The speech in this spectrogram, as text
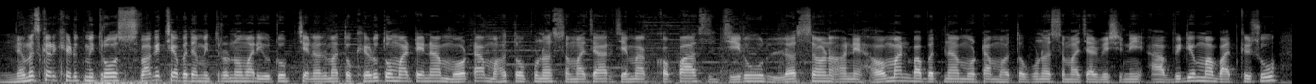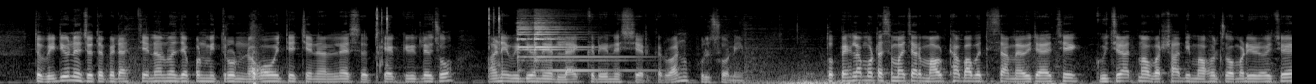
નમસ્કાર ખેડૂત મિત્રો, સ્વાગત છે બધા મિત્રોનો અમારી યુટ્યુબ ચેનલમાં. તો ખેડૂતો માટેના મોટા મહત્વપૂર્ણ સમાચાર જેમાં કપાસ, જીરું, લસણ અને હવામાન બાબતના મોટા મહત્વપૂર્ણ સમાચાર વિશેની આ વિડીયોમાં વાત કરીશું. તો વિડીયોને જોતા પહેલાં ચેનલમાં જે પણ મિત્રો નવા હોય તે ચેનલને સબસ્ક્રાઈબ કરી લેજો અને વિડીયોને લાઇક કરીને શેર કરવાનું ભૂલશો નહીં. તો પહેલા મોટા સમાચાર માવઠા બાબતે સામે આવી રહ્યા છે. ગુજરાતમાં વરસાદી માહોલ જોવા મળી રહ્યો છે.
